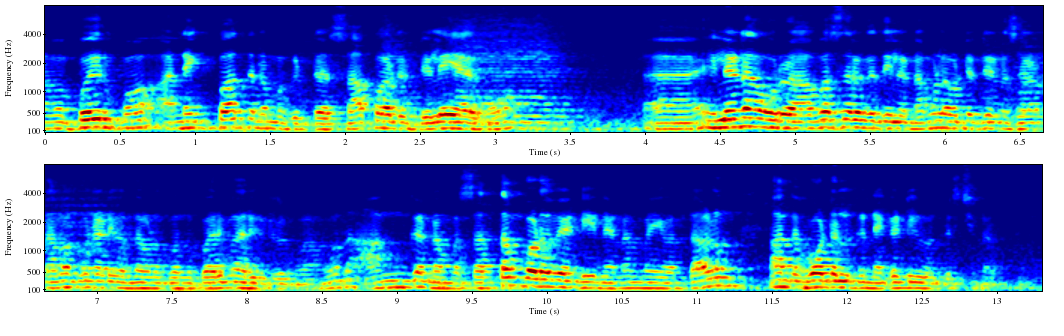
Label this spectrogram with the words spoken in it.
நம்ம போயிருப்போம். அன்னைக்கு பார்த்து நம்மக்கிட்ட சாப்பாடு டிலே ஆகும். இல்லைன்னா ஒரு அவசர கதியில் நம்மளை விட்டுட்டு என்ன சொன்னால் நமக்கு முன்னாடி வந்தவனுக்கு வந்து பரிமாறிக்கிட்டு இருக்கும் போது அங்கே நம்ம சத்தம் போட வேண்டிய நிலைமை வந்தாலும் அந்த ஹோட்டலுக்கு நெகட்டிவ் வந்துருச்சுன்னு அர்த்தம்.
